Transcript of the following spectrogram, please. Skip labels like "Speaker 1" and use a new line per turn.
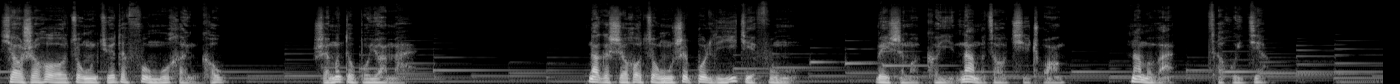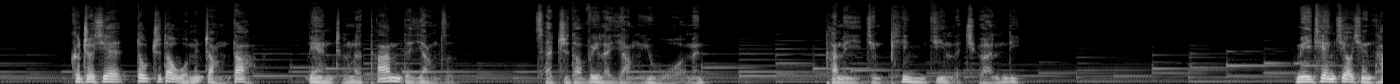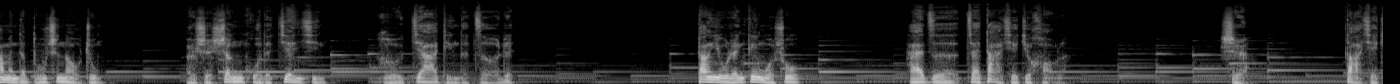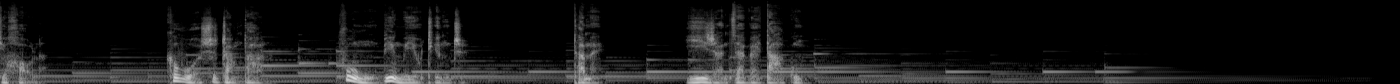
小时候总觉得父母很抠，什么都不愿买。那个时候总是不理解父母为什么可以那么早起床，那么晚才回家。可这些都直到我们长大，变成了他们的样子，才知道为了养育我们，他们已经拼尽了全力。每天叫醒他们的不是闹钟。而是生活的艰辛和家庭的责任。当有人跟我说：“孩子再大些就好了。”是啊，大些就好了。可我是长大了，父母并没有停止，他们依然在外打工。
